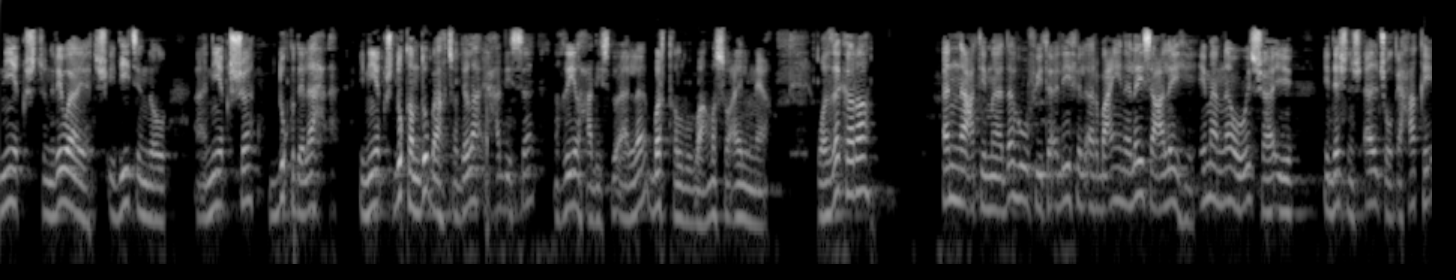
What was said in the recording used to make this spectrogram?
نيقش تن روايتش إديتن دول نيقش دق دلح نيقش دقم دو باختو دلح حديث غيل حديث دو ألا برتخل بو باخ مسو علم نيخ وذكر أن اعتماده في تأليف الأربعين ليس عليه. إمام نووي شائي إدشنش أل شلط حقي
